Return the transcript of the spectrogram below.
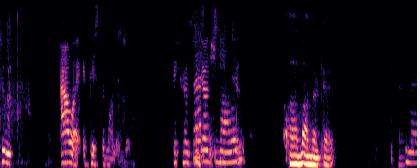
to our epistemology because we don't need to. Um, I'm okay. You.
